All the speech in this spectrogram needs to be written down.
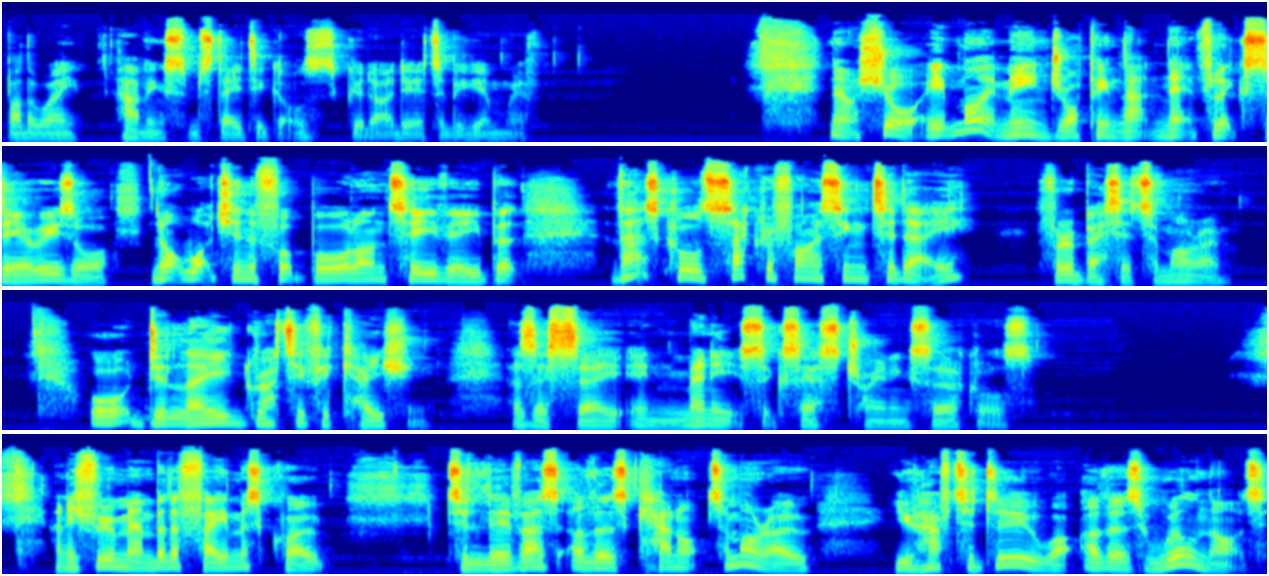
By the way, having some stated goals is a good idea to begin with. Now, sure, it might mean dropping that Netflix series or not watching the football on TV, but that's called sacrificing today for a better tomorrow, or delayed gratification, as they say in many success training circles. And if you remember the famous quote, to live as others cannot tomorrow, you have to do what others will not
